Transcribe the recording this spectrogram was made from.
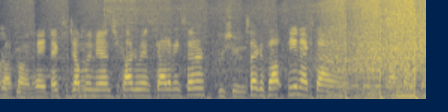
Rock heartbeat. on. Hey, thanks for jumping in, man. Chicagoland Skydiving Center. Appreciate it. Check us out. See you next time.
